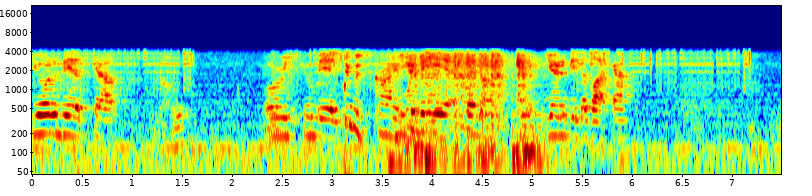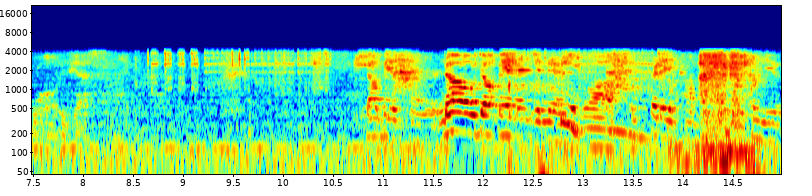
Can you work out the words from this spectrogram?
You want to be a scout, No. or you can be a. Stupid You can be a. You want to be the black guy. Whoa, yes. Don't be a sniper. No, don't be an engineer. Wow. It's pretty complicated for you.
